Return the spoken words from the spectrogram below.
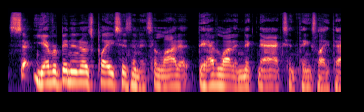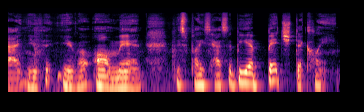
so you ever been in those places and it's a lot of they have a lot of knickknacks and things like that and you you go oh man this place has to be a bitch to clean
